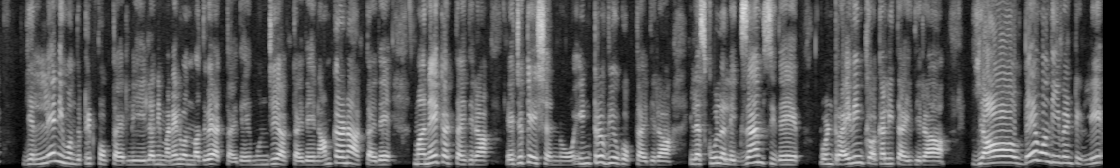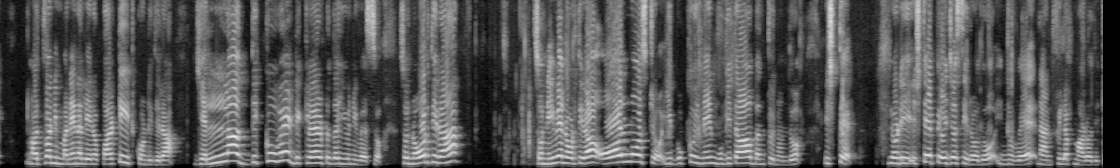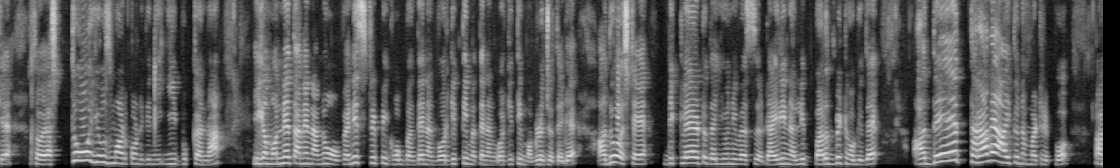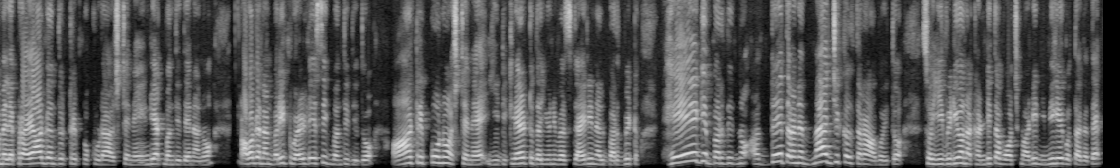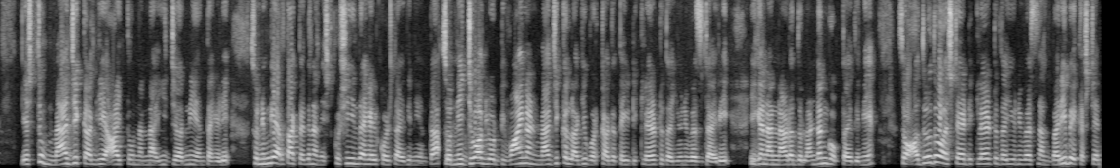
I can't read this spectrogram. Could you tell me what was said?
ಎಲ್ಲೇ ಒಂದು ಟ್ರಿಪ್ ಹೋಗ್ತಾ ಇರ್ಲಿ, ಇಲ್ಲ ನಿಮ್ಮ ಮನೇಲಿ ಒಂದು ಮದುವೆ ಆಗ್ತಾ ಇದೆ, ಮುಂಜಿ ಆಗ್ತಾ ಇದೆ, ನಾಮಕರಣ ಆಗ್ತಾ ಇದೆ, ಮನೆ ಕಟ್ತಾ ಇದ್ದೀರಾ, ಎಜುಕೇಷನ್ನು ಇಂಟರ್ವ್ಯೂಗೆ ಹೋಗ್ತಾ ಇದ್ದೀರಾ, ಇಲ್ಲ ಸ್ಕೂಲಲ್ಲಿ ಎಕ್ಸಾಮ್ಸ್ ಇದೆ, ಒಂದು ಡ್ರೈವಿಂಗ್ ಕಲಿತಾ ಇದ್ದೀರಾ, ಯಾವುದೇ ಒಂದು ಈವೆಂಟ್ ಇರಲಿ, ಅಥವಾ ನಿಮ್ಮ ಮನೆಯಲ್ಲಿ ಏನೋ ಪಾರ್ಟಿ ಇಟ್ಕೊಂಡಿದ್ದೀರಾ, ಎಲ್ಲ ದಿಕ್ಕುವೇ declare to the universe so ನೋಡ್ತೀರಾ? ಸೊ ನೀವೇ ನೋಡ್ತೀರಾ? ಆಲ್ಮೋಸ್ಟ್ ಈ ಬುಕ್ ಇನ್ನೇನು ಮುಗಿತಾ ಬಂತು ನಂದು. ಇಷ್ಟೇ. ನೋಡಿ ಇಷ್ಟೇ ಪೇಜಸ್ ಇರೋದು ಇನ್ನುವೆ ನಾನು ಫಿಲಪ್ ಮಾಡೋದಕ್ಕೆ. ಸೊ ಅಷ್ಟು ಯೂಸ್ ಮಾಡ್ಕೊಂಡಿದ್ದೀನಿ ಈ ಬುಕ್ಕನ್ನ ಈಗ ಮೊನ್ನೆ ತಾನೇ ನಾನು ವೆನಿಸ್ ಟ್ರಿಪ್ಪಿಗೆ ಹೋಗಿ ಬಂದೆ, ನಾನು ವರ್ಗಿತ್ತಿ ಮತ್ತೆ ನಾನು ವರ್ಗಿತ್ತಿ ಮಗಳ ಜೊತೆಗೆ. ಅದು ಅಷ್ಟೇ ಡಿಕ್ಲೇರ್ ಟು ದ ಯೂನಿವರ್ಸ್ ಡೈರಿನಲ್ಲಿ ಬರೆದ್ಬಿಟ್ಟು ಹೋಗಿದ್ದೆ ಅದೇ ತರಾನೇ ಆಯ್ತು ನಮ್ಮ ಟ್ರಿಪ್ಪು ಆಮೇಲೆ ಪ್ರಯಾಗಂದು ಟ್ರಿಪ್ಪು ಕೂಡ ಅಷ್ಟೇನೆ ಇಂಡಿಯಾಕ್ ಬಂದಿದ್ದೆ ನಾನು. ಅವಾಗ ನಾನು ಬರೀ ಟ್ವೆಲ್ ಡೇಸಿಗೆ ಬಂದಿದ್ದು. ಆ ಟ್ರಿಪ್ಪೂ ಅಷ್ಟೇ ಈ ಡಿಕ್ಲೇರ್ ಟು ದ ಯೂನಿವರ್ಸ್ ಡೈರಿನಲ್ಲಿ ಬರೆದ್ಬಿಟ್ಟು ಹೇಗೆ ಬರ್ದಿದ್ನೋ ಅದೇ ಥರನೇ ಮ್ಯಾಜಿಕಲ್ ಥರ ಆಗೋಯ್ತು. ಸೊ ಈ ವಿಡಿಯೋನ ಖಂಡಿತ ವಾಚ್ ಮಾಡಿ ನಿಮಗೆ ಗೊತ್ತಾಗುತ್ತೆ ಎಷ್ಟು ಮ್ಯಾಜಿಕ್ ಆಗಿ ಆಯಿತು ನನ್ನ ಈ ಜರ್ನಿ ಅಂತ ಹೇಳಿ. ಸೊ ನಿಮಗೆ ಅರ್ಥ ಆಗ್ತಾ ಇದೆ, ನಾನು ಎಷ್ಟು ಖುಷಿಯಿಂದ ಹೇಳ್ಕೊಳ್ತಾ ಇದ್ದೀನಿ ಅಂತ. ಸೊ ನಿಜವಾಗ್ಲೂ ಡಿವೈನ್ ಆ್ಯಂಡ್ ಮ್ಯಾಜಿಕಲ್ ಆಗಿ ವರ್ಕ್ ಆಗುತ್ತೆ ಈ declare to the universe diary ಈಗ ನಾನು ನಾಡೋದು ಲಂಡನ್ಗೆ ಹೋಗ್ತಾ ಇದ್ದೀನಿ. ಸೊ ಅದ್ರದ್ದು ಅಷ್ಟೇ ಡಿಕ್ಲೇರ್ ಟು ದ ಯೂನಿವರ್ಸ್ ನಾನು ಬರಿಬೇಕಷ್ಟೇ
